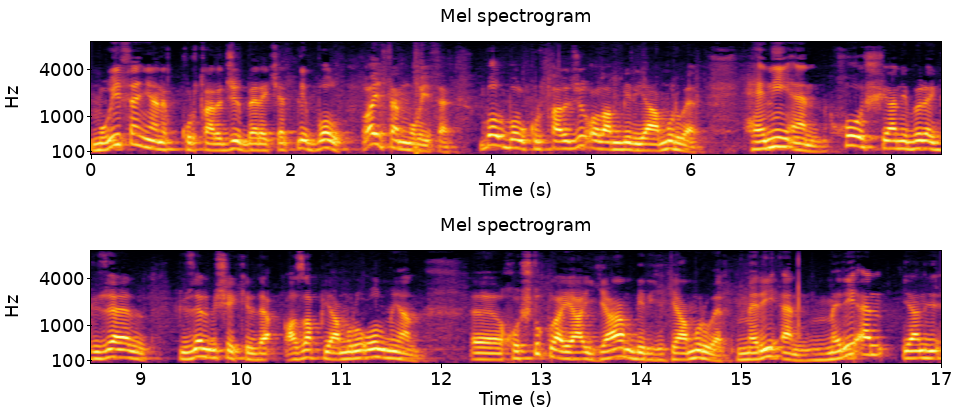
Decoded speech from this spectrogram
Muğisen yani kurtarıcı, bereketli, bol. Gaysen muğisen. Bol bol kurtarıcı olan bir yağmur ver. Heniyen, hoş yani böyle güzel, güzel bir şekilde azap yağmuru olmayan, e, hoşlukla ya, yağan bir yağmur ver. Merien, merien yani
